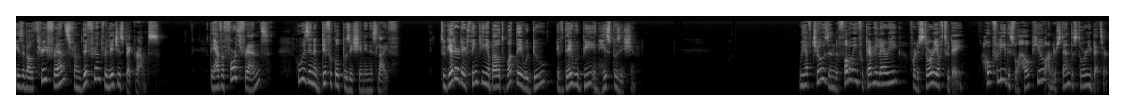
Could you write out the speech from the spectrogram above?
is about three friends from different religious backgrounds. They have a fourth friend who is in a difficult position in his life. Together they're thinking about what they would do if they would be in his position. We have chosen the following vocabulary for the story of today. Hopefully, this will help you understand the story better.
